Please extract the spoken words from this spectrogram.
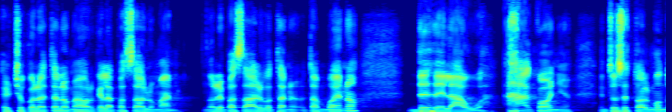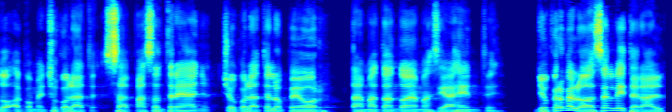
El chocolate es lo mejor que le ha pasado al humano. No le pasa algo tan, tan bueno desde el agua. Ah, coño. Entonces todo el mundo a comer chocolate. pasan tres años, chocolate es lo peor. Está matando a demasiada gente. Yo creo que lo hacen literal,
